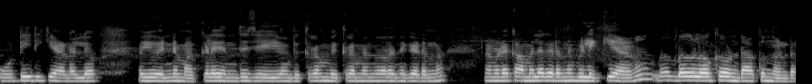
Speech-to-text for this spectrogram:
പൂട്ടിയിരിക്കുകയാണല്ലോ. അയ്യോ എന്റെ മക്കളെ എന്ത് ചെയ്യും? വിക്രം വിക്രം എന്ന് പറഞ്ഞ് കിടന്ന് നമ്മുടെ കമല കിടന്ന് വിളിക്കുകയാണ്. ബഹളമൊക്കെ ഉണ്ടാക്കുന്നുണ്ട്.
